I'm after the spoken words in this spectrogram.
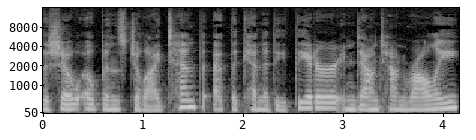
The show opens July 10th at the Kennedy Theater in downtown Raleigh.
